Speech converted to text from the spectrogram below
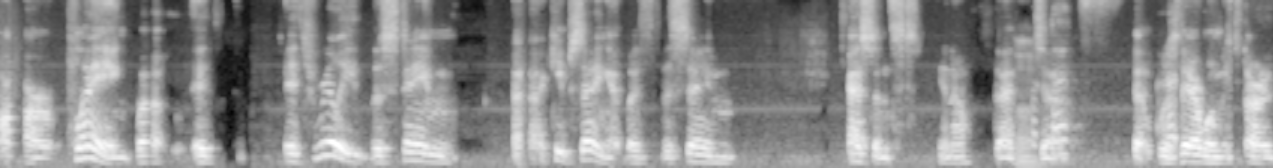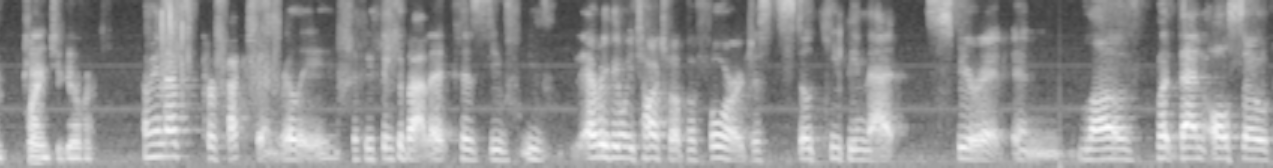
our playing, but it it's really the same. I keep saying it, but it's the same essence, you know, that uh, that was there when we started playing together. I mean, that's perfection, really, if you think about it, because you've, you've everything we talked about before, just still keeping that spirit and love, but then also,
